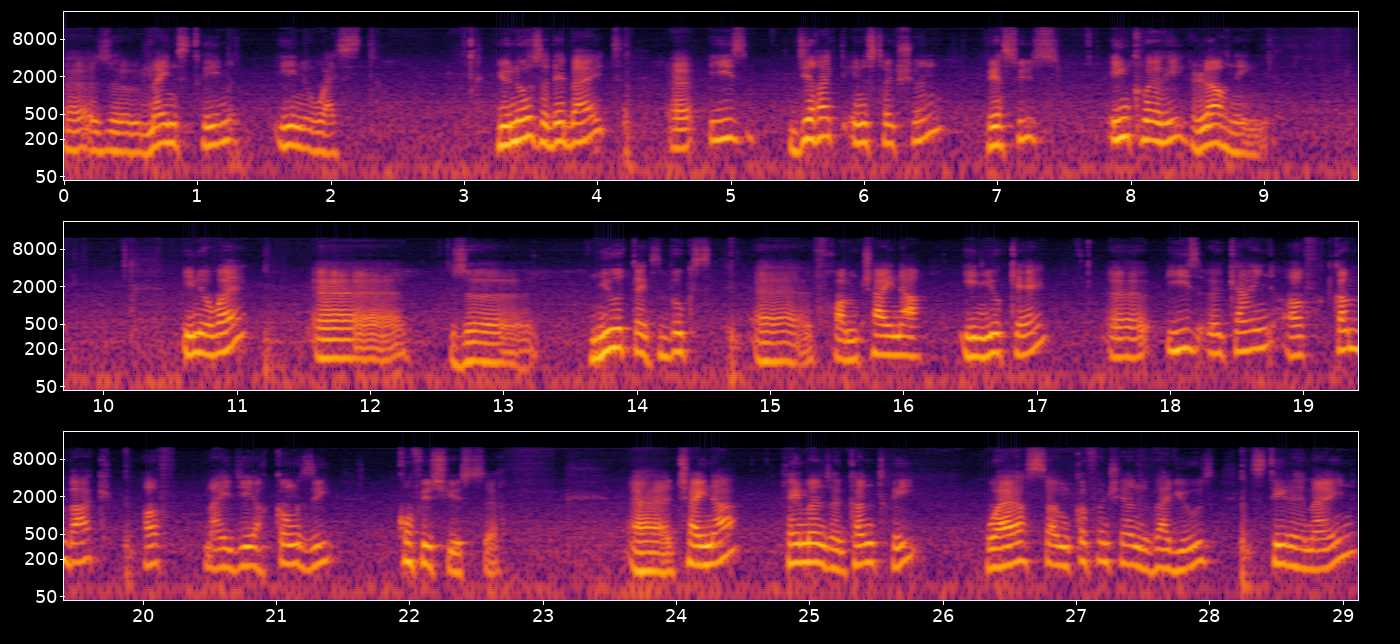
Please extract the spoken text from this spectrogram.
the mainstream in West. You know, the debate uh, is direct instruction versus inquiry learning. In a way, the new textbooks from China in UK uh, is a kind of comeback of my dear Kongzi Confucius. Uh, China remains a country where some Confucian values still remain,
